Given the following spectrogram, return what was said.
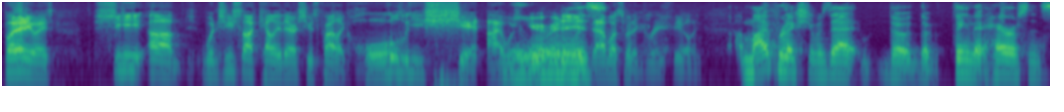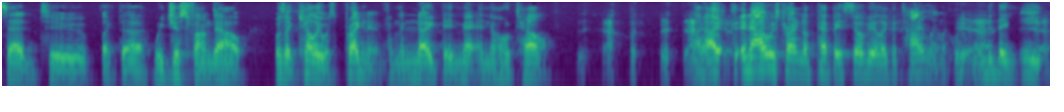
but anyways, she um when she saw Kelley there, she was probably like, "Holy shit!" I was Here worried. it Like, that must have been a great feeling. my prediction was that the the thing that Harrison said to like the we just found out was that Kelley was pregnant from the night they met in the hotel. I, and I was trying to Pepe Silvia like the timeline, like when, Yeah, when did they meet, yeah,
